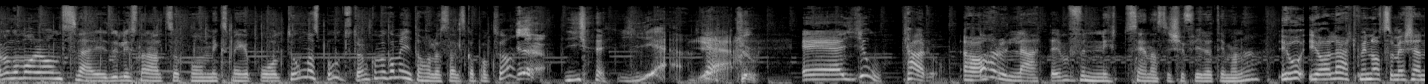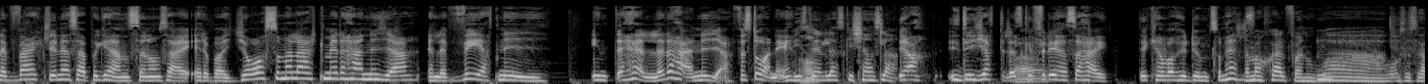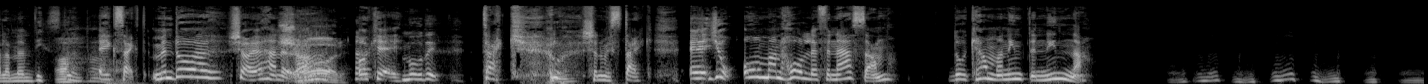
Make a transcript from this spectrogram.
Ja, men god morgon Sverige, du lyssnar alltså på Mix Megapol. Thomas Bodström kommer komma hit och hålla sällskap också. Yeah! Yeah! yeah. Yeah. Kul. Eh, jo, Karo, vad har du lärt dig för nytt senaste 24 timmarna? Jo, jag har lärt mig något som jag känner verkligen är så här på gränsen om så här, är det bara jag som har lärt mig det här nya eller vet ni inte heller det här nya? Förstår ni? Visst är det en läskig känsla? Ja, det är jätteläskigt för det är så här, det kan vara hur dumt som helst. När man själv får en wow och så säger men visste du inte? Exakt, men då kör jag här nu. Kör. Okej, Modigt. tack. Oh, känner mig stark. Eh, jo, om man håller för näsan, då kan man inte nynna.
